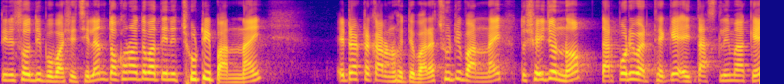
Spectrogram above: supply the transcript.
তিনি সৌদি প্রবাসী ছিলেন। তখন হয়তো বা তিনি ছুটি পান নাই। এটা একটা কারণ হইতে পারে, ছুটি পান নাই। তো সেই জন্য তার পরিবার থেকে এই তাসলিমাকে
